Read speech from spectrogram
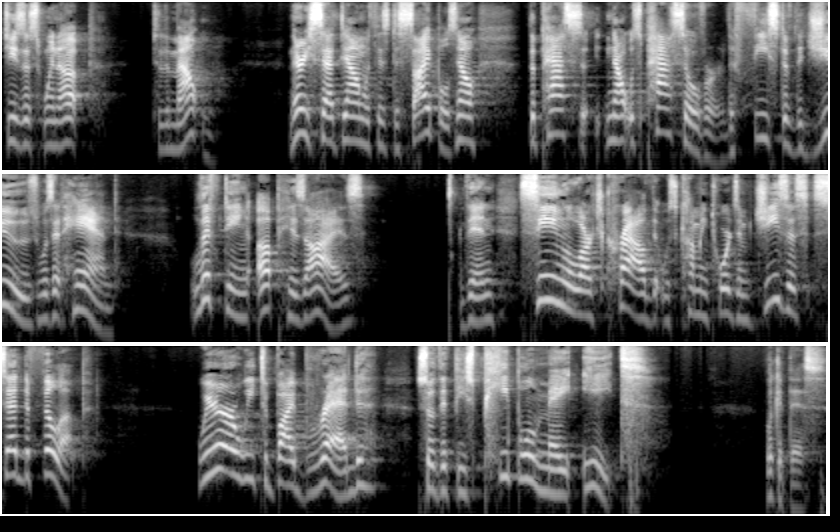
Jesus went up to the mountain. And there he sat down with his disciples. Now, the Pass, now it was Passover. The feast of the Jews was at hand. Lifting up his eyes, then seeing the large crowd that was coming towards him, Jesus said to Philip, where are we to buy bread so that these people may eat? Look at this.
